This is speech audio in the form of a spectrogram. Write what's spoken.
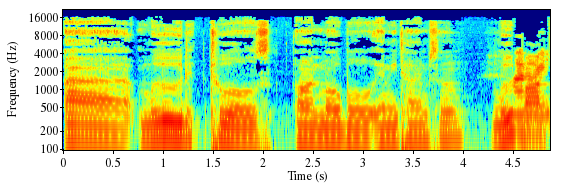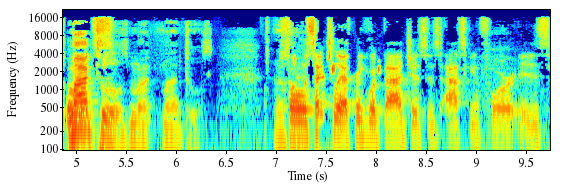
Uh, mood tools on mobile anytime soon. Mood Mod mod, tools. tools. Mod, mod tools. So essentially, I think what Badges is asking for is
